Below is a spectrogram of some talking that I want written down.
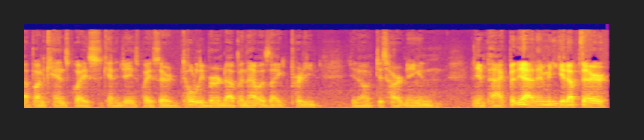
up on Ken's place, Ken and Jane's place, they're totally burned up, and that was like pretty, you know, disheartening and an impact. But yeah, then when you get up there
